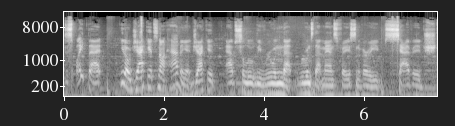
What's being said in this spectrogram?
despite that, you know, Jacket's not having it. Jacket absolutely ruined that ruins that man's face in a very savage,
